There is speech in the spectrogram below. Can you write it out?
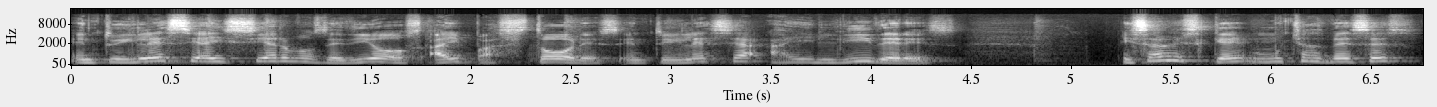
En tu iglesia hay siervos de Dios, hay pastores, en tu iglesia hay líderes. Y sabes que muchas veces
